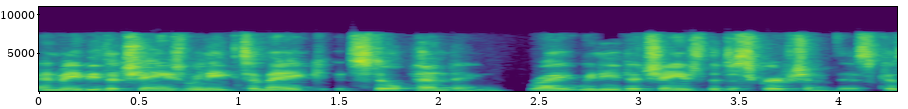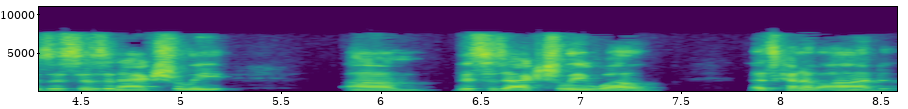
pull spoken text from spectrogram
and maybe the change we need to make, it's still pending, right? We need to change the description of this because this isn't actually, um, this is actually, well, that's kind of odd.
